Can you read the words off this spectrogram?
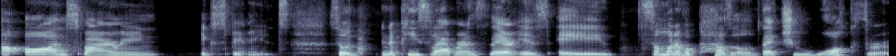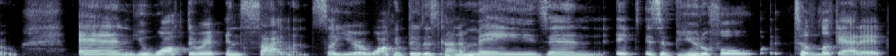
an awe inspiring experience. So in the Peace Labyrinth, there is a somewhat of a puzzle that you walk through and you walk through it in silence. So you're walking through this kind of maze and it is a beautiful to look at it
